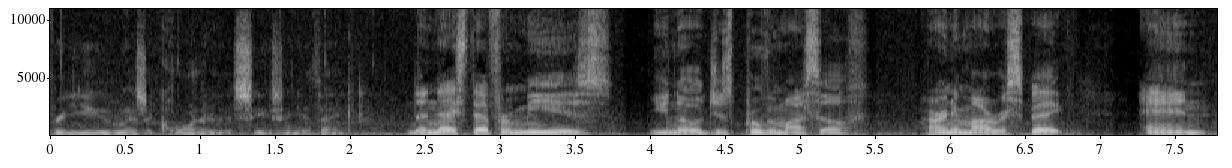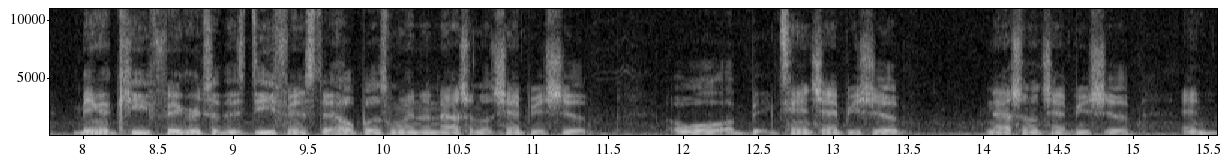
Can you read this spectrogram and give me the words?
for you as a corner this season? You think? the next step for me is, you know, just proving myself, earning my respect, and being a key figure to this defense to help us win a national championship, well, a Big Ten championship, national championship, and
